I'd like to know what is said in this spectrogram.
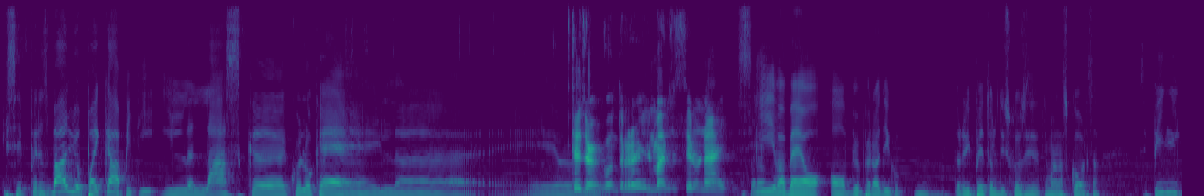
E se per sbaglio poi capiti il LASK, quello che è, il... eh, che gioca contro il Manchester United. Sì, vabbè, ov- ovvio, però dico, ripeto il discorso di settimana scorsa. Se pigli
